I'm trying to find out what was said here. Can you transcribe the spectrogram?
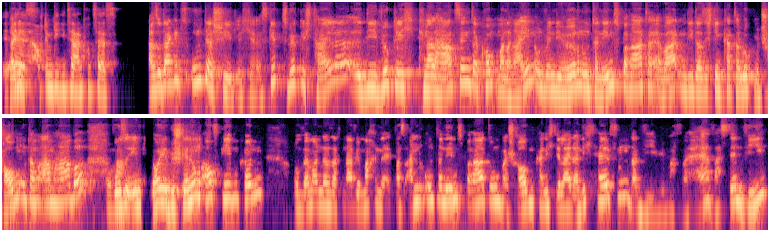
äh, auf dem digitalen Prozess? Also da gibt's unterschiedliche. Es gibt wirklich Teile, äh, die wirklich knallhart sind. Da kommt man rein und wenn die höheren Unternehmensberater erwarten die, dass ich den Katalog mit Schrauben unterm Arm habe, Oha. wo sie eben neue Bestellungen aufgeben können. Und wenn man dann sagt, na, wir machen eine etwas andere Unternehmensberatung, bei Schrauben kann ich dir leider nicht helfen, dann wie? Wie macht man, hä, was denn, wie?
